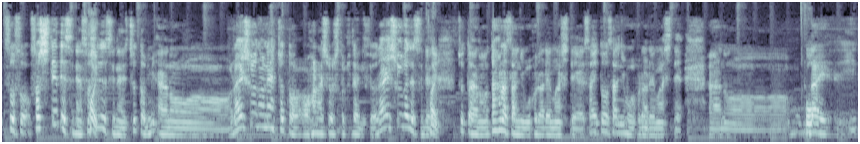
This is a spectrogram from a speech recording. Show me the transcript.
そうそう。そしてですね、そしてですね、はい、ちょっと、あのー、来週のね、ちょっとお話をしておきたいんですけど、来週がですね、はい、ちょっとあの、田原さんにも振られまして、斉藤さんにも振られまして、あのー、第、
